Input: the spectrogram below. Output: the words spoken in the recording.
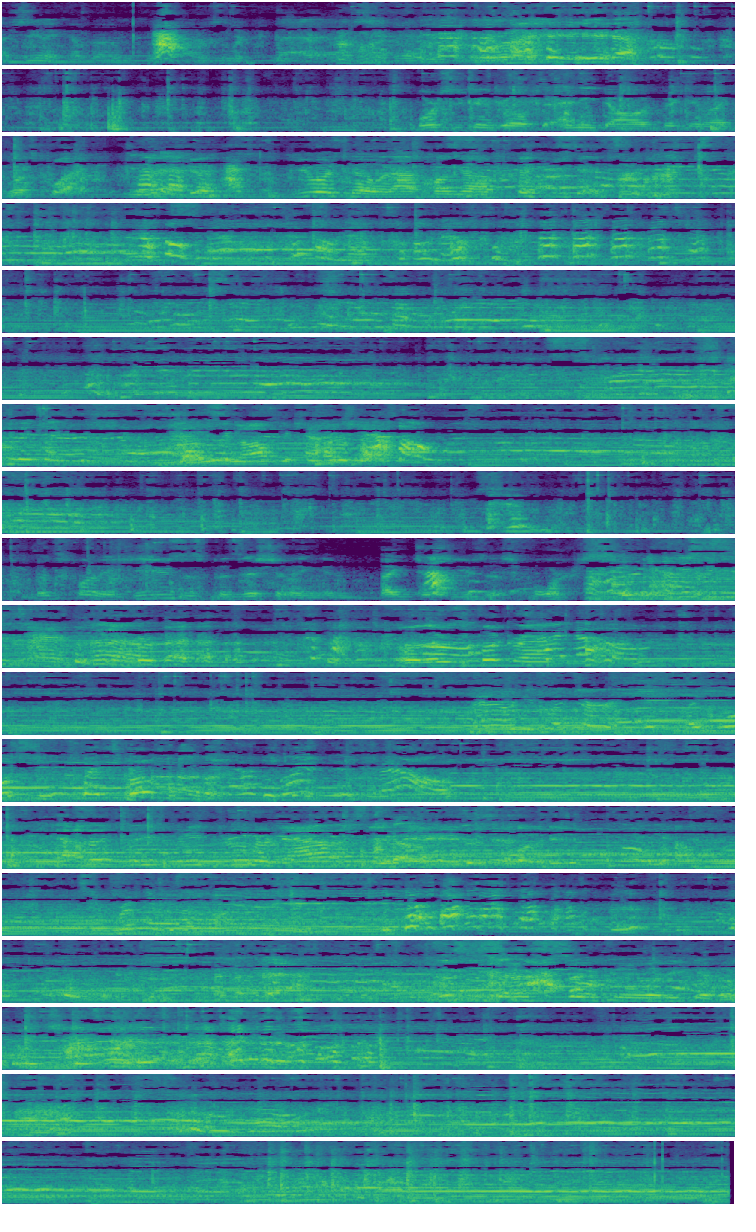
Now she's gonna come home. She's a badass. Right, yeah. Or she's gonna go up to any dog thinking like, let's play. you wouldn't know what I've hung up. Oh no! Oh no! Oh, no! He's like Bouncing off the couch. Ow! It's funny, she uses positioning and I just use uses force. oh, He just uses his hand. Uh, there was a foot grab. I know. I know he puts her like well she puts her, her foot This is that's so cool when he gets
